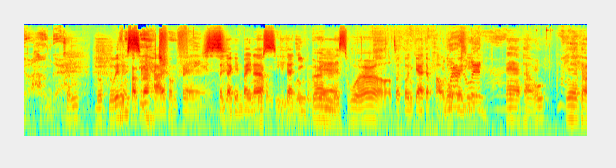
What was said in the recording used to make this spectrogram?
your hunger. ฉันรู้รู้ได้ถึงความกระหายของแก ฉันอยากเห็นใบหน้า The ของที่ sea แท้จริงของ will แก burn this world. ตัวตนแกจะเผาโลกใบ Where's นี้ Lynn? แม่เผา แม่เผา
